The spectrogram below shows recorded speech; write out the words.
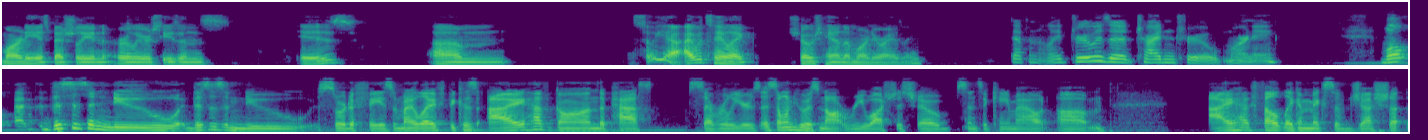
Marnie especially in earlier seasons is. Um. So yeah, I would say like Shosh Hannah Marnie Rising. Definitely. Drew is a tried and true Marnie. Well, uh, this is a new this is a new sort of phase in my life because I have gone the past several years as someone who has not rewatched the show since it came out. Um, I have felt like a mix of Jessa,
